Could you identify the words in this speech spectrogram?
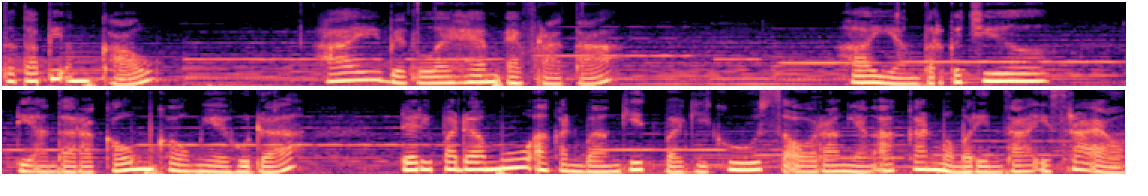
Tetapi engkau hai Bethlehem Efrata hai yang terkecil di antara kaum-kaum Yehuda daripadamu akan bangkit bagiku seorang yang akan memerintah Israel.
